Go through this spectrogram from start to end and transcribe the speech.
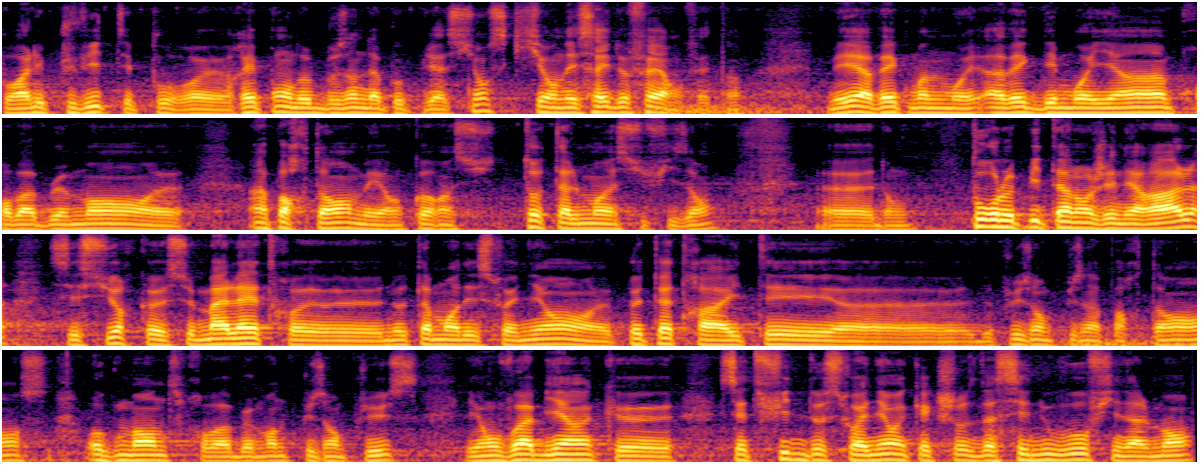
pour aller plus vite et pour répondre aux besoins de la population, ce qu'on essaye de faire en fait, hein. mais avec, avec, des moyens probablement importants, mais encore totalement insuffisants. donc pour l'hôpital en général, c'est sûr que ce mal-être, euh, notamment des soignants, euh, peut-être a été euh, de plus en plus important, augmente probablement de plus en plus. Et on voit bien que cette fuite de soignants est quelque chose d'assez nouveau finalement.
